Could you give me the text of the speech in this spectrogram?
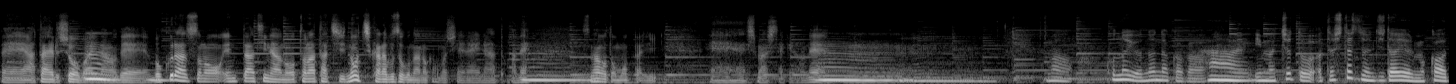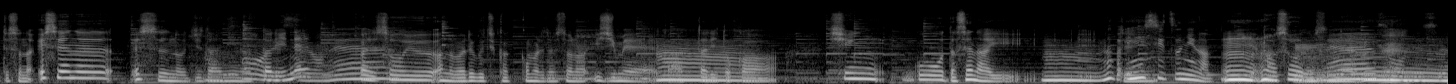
えー与える商売なので、うん。僕らそのエンターテイナーの大人たちの力不足なのかもしれないなとかね、うん。そんなこと思ったり、えーしましたけどね。うん。うん。まあこの世の中がはい。今ちょっと私たちの時代よりも変わってその SNS の時代になったりねね。やっぱりそういうあの悪口書き込まれたりそのいじめがあったりとか信号を出せない、うん。なんか陰湿になってきてうん、あますよね。そうですね、うん。うんそうです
